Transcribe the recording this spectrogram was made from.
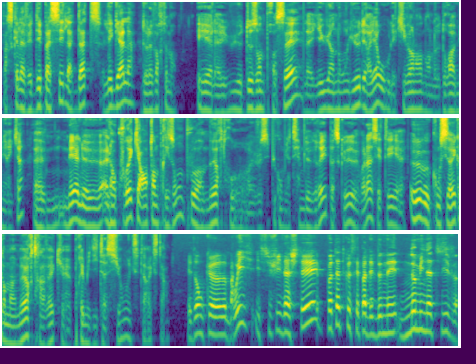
parce qu'elle avait dépassé la date légale de l'avortement. Et elle a eu deux ans de procès. Il y a eu un non-lieu derrière, ou l'équivalent dans le droit américain. Euh, mais elle, euh, elle encourait 40 ans de prison pour un meurtre au je sais plus combien de degré, parce que voilà, c'était eux considérés comme un meurtre avec préméditation, etc. Et donc, euh, bah oui, il suffit d'acheter. Peut-être que ce n'est pas des données nominatives,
